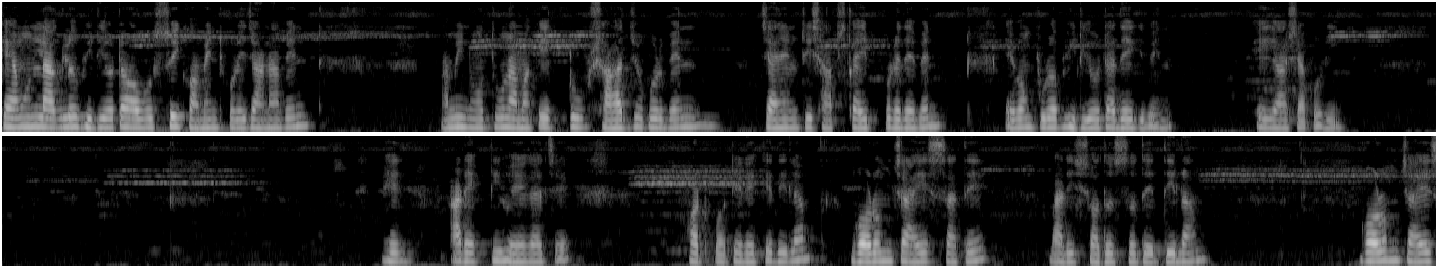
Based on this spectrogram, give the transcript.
কেমন লাগল ভিডিওটা অবশ্যই কমেন্ট করে জানাবেন। আমি নতুন, আমাকে একটু সাহায্য করবেন, চ্যানেলটি সাবস্ক্রাইব করে দেবেন এবং পুরো ভিডিওটা দেখবেন। এই আশা করি। আর একটি হয়ে গেছে। হটপটে রেখে দিলাম। গরম চায়ের সাথে বাড়ির সদস্যদের দিলাম। গরম চায়ের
